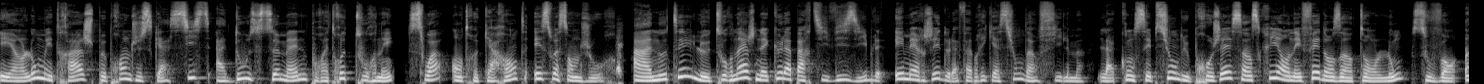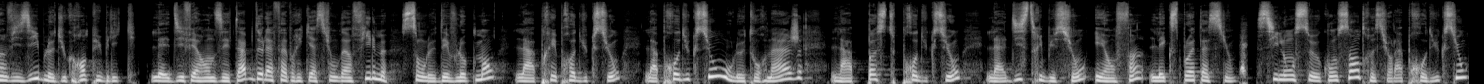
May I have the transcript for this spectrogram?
et un long métrage peut prendre jusqu'à 6 à 12 semaines pour être tourné, soit entre 40 et 60 jours. À noter, le tournage n'est que la partie visible émergée de la fabrication d'un film. La conception du projet s'inscrit en effet dans un temps long, souvent invisible du grand public. Les différentes étapes de la fabrication d'un film sont le développement, la pré-production, la production ou le tournage, la post-production, la distribution et enfin l'exploitation. Si l'on se concentre sur la production,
